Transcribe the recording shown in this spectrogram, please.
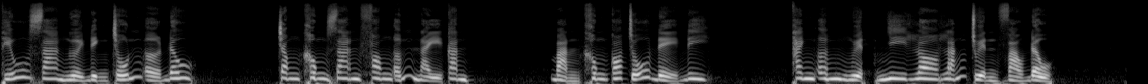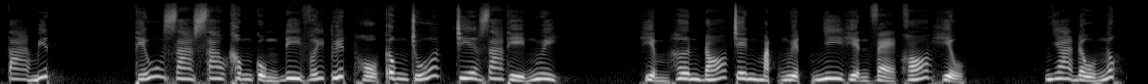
Thiếu ra người định trốn ở đâu? Trong không gian phong ấm này căn. Bản không có chỗ để đi. Thanh âm Nguyệt Nhi lo lắng truyền vào đầu. Ta biết. Thiếu ra sao không cùng đi với tuyết hồ công chúa. Chia ra thì nguy. Hiểm hơn đó trên mặt Nguyệt Nhi hiện vẻ khó hiểu. Nha đầu ngốc.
